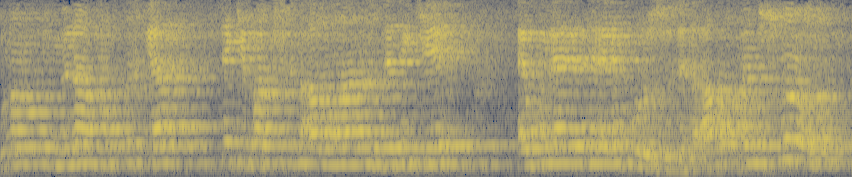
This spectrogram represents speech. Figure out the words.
Ulan o münafıklık ya, de ki baksın Allah'ınız dedi ki Ebu Leheb'in eli kurusu dedi. Allah ben Müslüman oldum.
